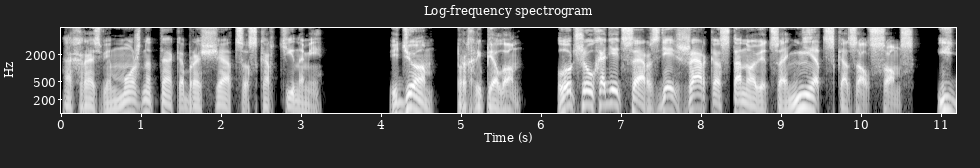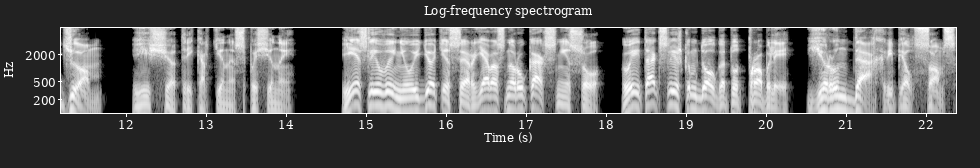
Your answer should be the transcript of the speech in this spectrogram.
Ах, разве можно так обращаться с картинами? «Идем!» — прохрипел он. «Лучше уходить, сэр, здесь жарко становится». «Нет», — сказал Сомс. «Идем». Еще три картины спасены. «Если вы не уйдете, сэр, я вас на руках снесу. Вы и так слишком долго тут пробыли». «Ерунда!» — хрипел Сомс.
